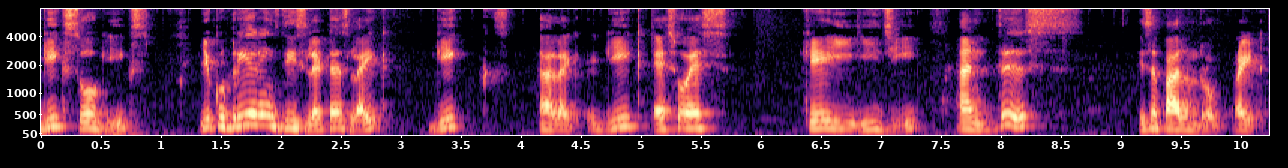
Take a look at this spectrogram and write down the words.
geeks so geeks you could rearrange these letters like geeks uh, like geek S O S K E E G, and this is a palindrome right?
